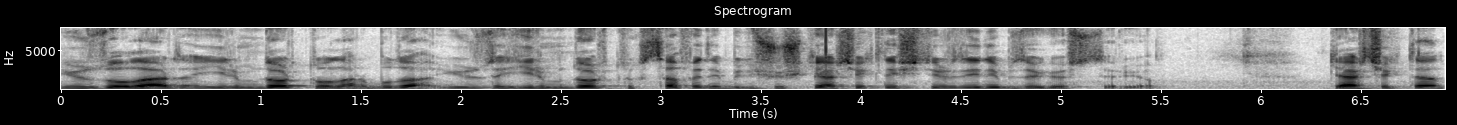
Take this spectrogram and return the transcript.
100 dolarda 24 dolar. Bu da %24'lük safhede bir düşüş gerçekleştirdiğini bize gösteriyor. Gerçekten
